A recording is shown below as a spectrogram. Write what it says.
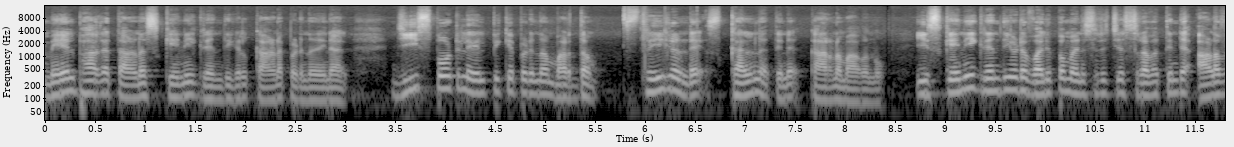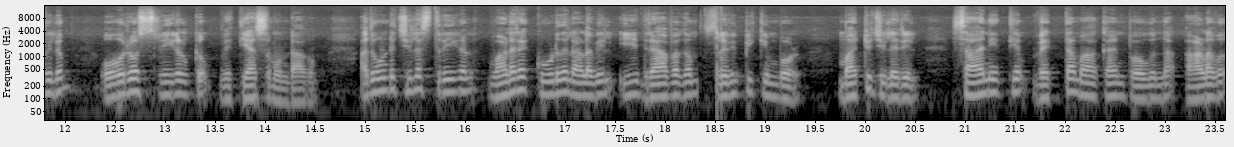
മേൽഭാഗത്താണ് സ്കിനി ഗ്രന്ഥികൾ കാണപ്പെടുന്നതിനാൽ ജി സ്പോട്ടിൽ ഏൽപ്പിക്കപ്പെടുന്ന മർദ്ദം സ്ത്രീകളുടെ സ്ഖലനത്തിന് കാരണമാകുന്നു. ഈ സ്കെനി ഗ്രന്ഥിയുടെ വലുപ്പം അനുസരിച്ച് സ്രവത്തിന്റെ അളവിലും ഓരോ സ്ത്രീകൾക്കും വ്യത്യാസമുണ്ടാകും. അതുകൊണ്ട് ചില സ്ത്രീകൾ വളരെ കൂടുതൽ അളവിൽ ഈ ദ്രാവകം സ്രവിപ്പിക്കുമ്പോൾ മറ്റു ചിലരിൽ സാന്നിധ്യം വ്യക്തമാക്കാൻ പോകുന്ന അളവ്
